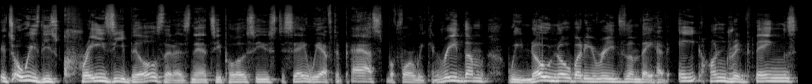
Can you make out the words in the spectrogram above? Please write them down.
It's always these crazy bills that, as Nancy Pelosi used to say, we have to pass before we can read them. We know nobody reads them. They have 800 things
